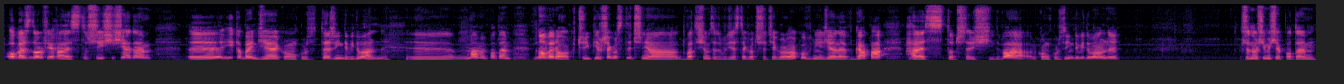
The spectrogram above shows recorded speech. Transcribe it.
W Oberstdorfie HS 137 e, i to będzie konkurs też indywidualny. Yy, mamy potem w nowy rok, czyli 1 stycznia 2023 roku w niedzielę w GAPA HS 142 konkurs indywidualny. Przenosimy się potem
